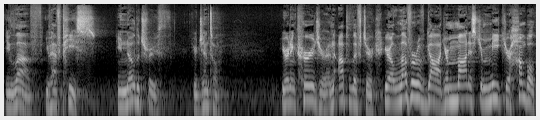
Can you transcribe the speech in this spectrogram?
You love, you have peace, you know the truth, you're gentle. You're an encourager, an uplifter. You're a lover of God. You're modest. You're meek. You're humble.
